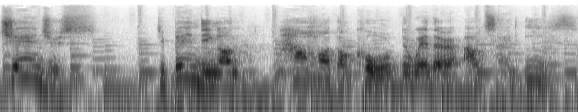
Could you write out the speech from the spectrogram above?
changes depending on how hot or cold the weather outside is.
